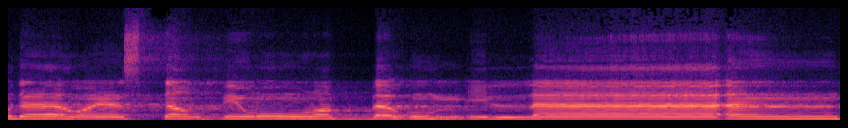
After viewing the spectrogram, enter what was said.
الهدى ويستغفروا ربهم إلا أن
